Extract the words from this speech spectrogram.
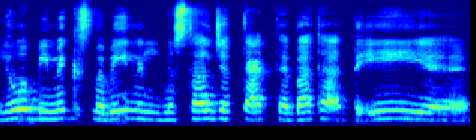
اللي هو بي mix ما بين النوستالجيا بتاعت باتا قد إيه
